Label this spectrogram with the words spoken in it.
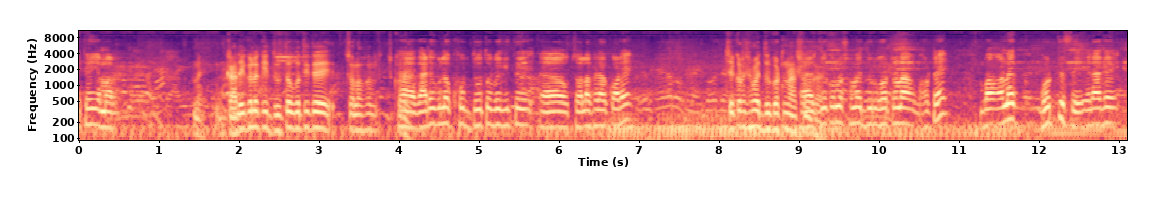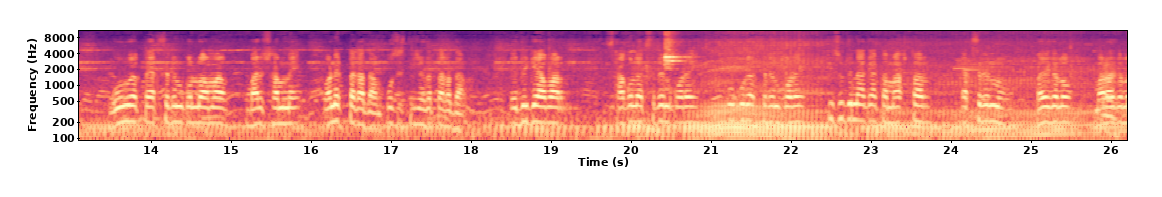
এটাই আমার। মানে গাড়িগুলো কি দ্রুত গতিতে চলাফল হ্যাঁ গাড়িগুলো খুব দ্রুত বেগিতে চলাফেরা করে। যে কোনো সময় দুর্ঘটনা হ্যাঁ, আশঙ্কা? যে কোনো সময় দুর্ঘটনা ঘটে বা অনেক ঘটতেছে। এর আগে গরু একটা অ্যাক্সিডেন্ট করল আমার বাড়ির সামনে অনেক টাকা দাম পঁচিশ তিরিশ হাজার টাকা দাম। এদিকে আবার ছাগল অ্যাক্সিডেন্ট করে কুকুর অ্যাক্সিডেন্ট করে। কিছুদিন আগে একটা মাস্টার অ্যাক্সিডেন্ট হয়ে গেল মারা গেল।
